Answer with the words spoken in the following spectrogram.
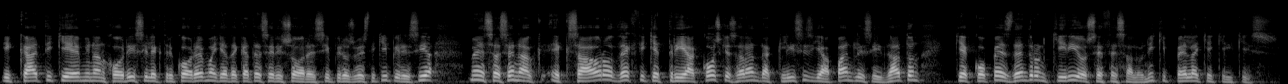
οι κάτοικοι έμειναν χωρίς ηλεκτρικό ρεύμα για 14 ώρες. Η πυροσβεστική υπηρεσία μέσα σε ένα εξάωρο δέχθηκε 340 κλήσεις για απάντηση υδάτων και κοπές δέντρων, κυρίως σε Θεσσαλονίκη, Πέλα και Κυλκής.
